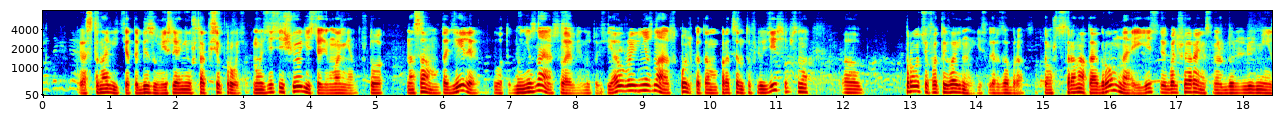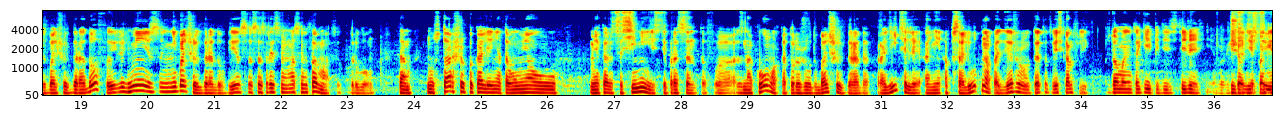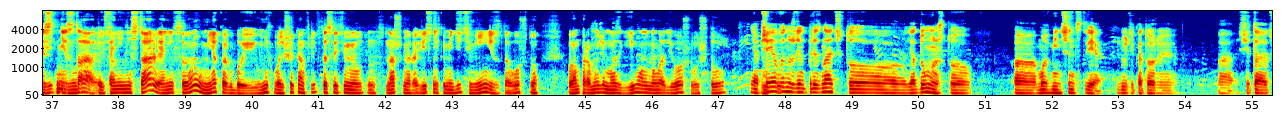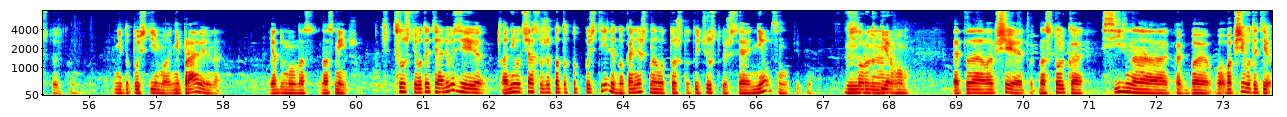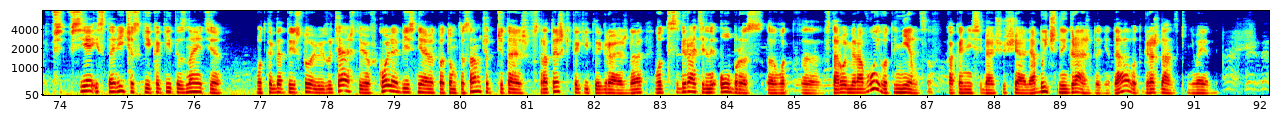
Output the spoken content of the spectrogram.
остановить это безумие, если они уж так все против. Но здесь еще есть один момент, что на самом-то деле, вот, мы не знаем с вами, ну, то есть я уже не знаю, сколько там процентов людей, собственно, э, против этой войны, если разобраться. Потому что страна-то огромная, и есть большая разница между людьми из больших городов и людьми из небольших городов, где со, со средствами массовой информации по-другому. Там, ну, старшее поколение, там у меня у мне кажется, 70% э, знакомых, которые живут в больших городах, родители, они абсолютно поддерживают этот весь конфликт. Притом они такие 50-летние, ну еще типа не, 50-летние, не ну да, старые. то есть они не старые, они в своем уме как бы, и у них большие конфликты с этими вот, ну, с нашими ровесниками, детьми из-за того, что вам промыли мозги, мол, молодежь, вы что? Не, вообще Ну, я тут- вынужден признать, что я думаю, что э, мы в меньшинстве. Люди, которые э, считают, что это недопустимо, неправильно, я думаю, у нас, у нас меньше. Слушайте, вот эти аллюзии, они вот сейчас уже под- подпустили, но, конечно, вот то, что ты чувствуешь себя немцем, типа, в Ну да. 41-м, это вообще это настолько сильно, как бы, во- вообще вот эти, вс- все исторические какие-то, знаете, вот когда ты историю изучаешь, тебе в школе объясняют, потом ты сам что-то читаешь, в стратежки какие-то играешь, да, вот собирательный образ э, вот э, Второй мировой, вот и немцев, как они себя ощущали, обычные граждане, да, вот гражданские, не военные,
